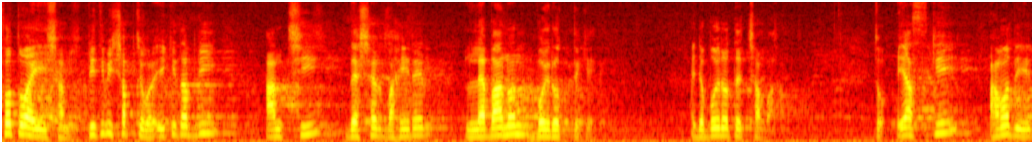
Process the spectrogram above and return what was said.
ফতোয়াই স্বামী। পৃথিবীর সবচেয়ে বড়, এই কিতাবটি আনছি দেশের বাহিরের লেবানন বৈরত থেকে। এটা বৈরতের ছাপা। তো এ আজকে আমাদের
